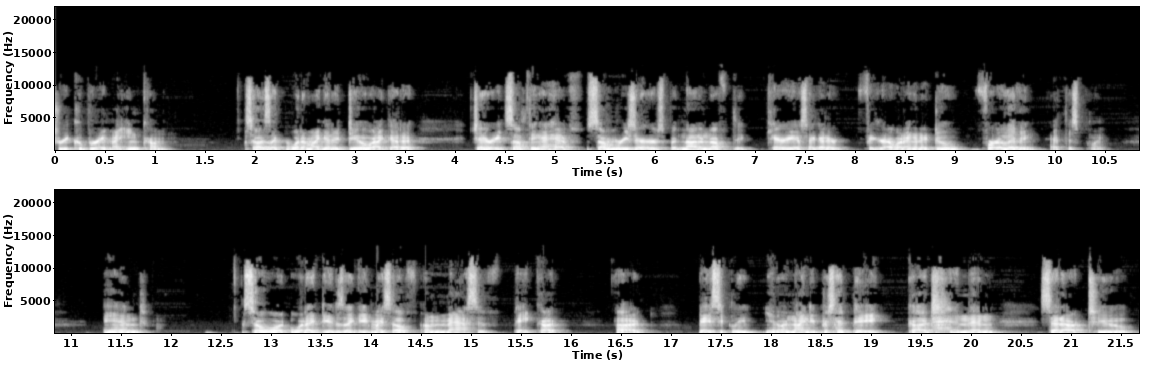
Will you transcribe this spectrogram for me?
to recuperate my income. So I was like, what am I going to do? I got to generate something. I have some reserves, but not enough to carry us. I got to figure out what I'm going to do for a living at this point. And so what, what I did is I gave myself a massive pay cut, uh, basically, you know, a 90% pay cut, and then set out to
